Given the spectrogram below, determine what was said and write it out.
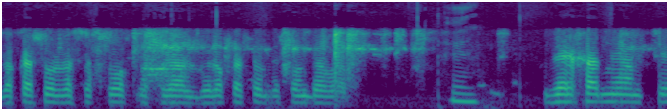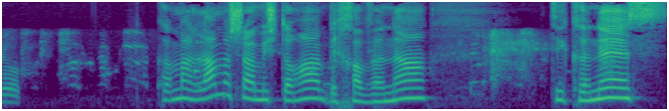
לא קשור לסכסוך בכלל, זה לא קשור לשום דבר. כן. זה אחד מהמציאות. כמה, למה שהמשטרה בכוונה תיכנס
